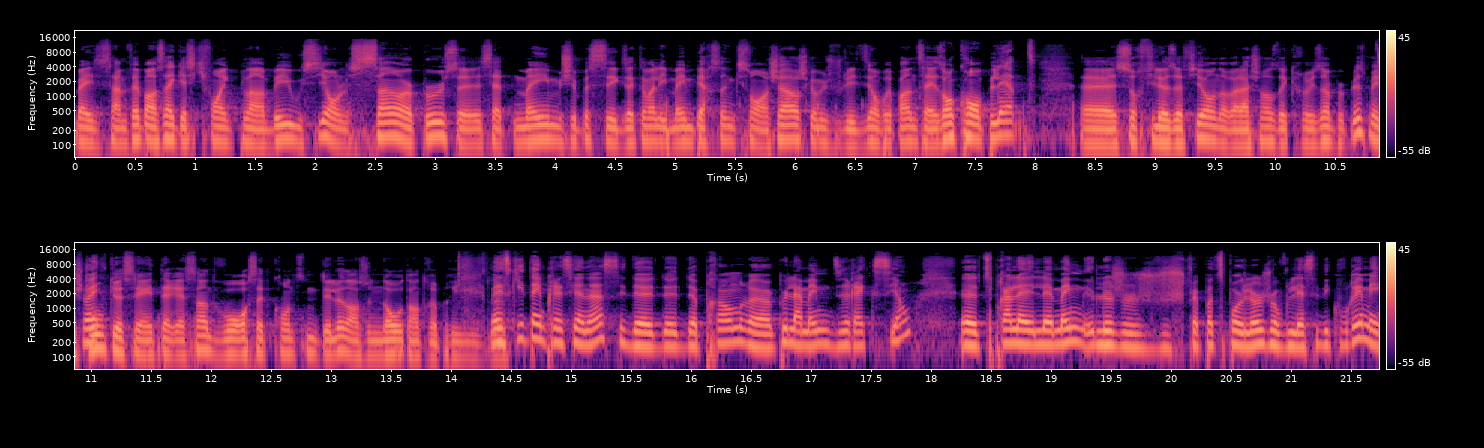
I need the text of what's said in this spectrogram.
Ben, ça me fait penser à ce qu'ils font avec Plan B aussi. On le sent un peu, cette même, je sais pas si c'est exactement les mêmes personnes qui sont en charge. Comme je vous l'ai dit, on prépare une saison complète euh, sur philosophie. On aura la chance de creuser un peu plus, mais je trouve que c'est intéressant de voir cette continuité-là dans une autre entreprise. Ben, ce qui est impressionnant, c'est de, de, prendre un peu la même direction. Euh, tu prends le, même, là, je, je fais pas de spoiler, je vais vous laisser découvrir, mais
